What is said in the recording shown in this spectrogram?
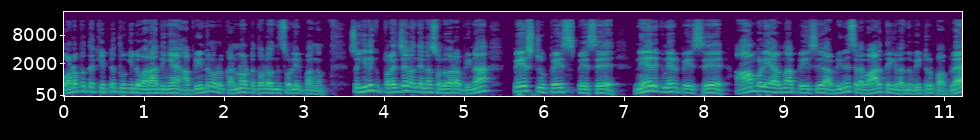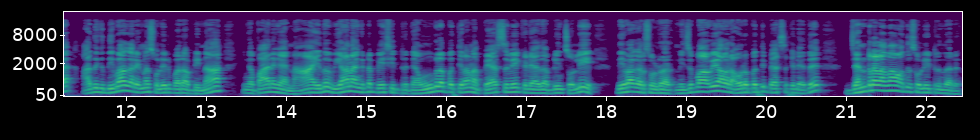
தொடப்பத்தை கிட்ட தூக்கிட்டு வராதீங்க அப்படின்ற ஒரு கண்ணோட்டத்தோடு வந்து சொல்லியிருப்பாங்க. ஸோ இதுக்கு பிரஜன் வந்து என்ன சொல்லுவார் அப்படின்னா பேஸ் டு பேஸ் பேசு நேருக்கு நேர் பேசு ஆம்பளையாக இருந்தால் பேசு அப்படின்னு சில வார்த்தைகளை வந்து விட்டுருப்பாப்புல அதுக்கு திவாகர் என்ன சொல்லியிருப்பார் அப்படின்னா இங்கே பாருங்கள் நான் ஏதோ வியானாங்கிட்ட பேசிகிட்டு இருக்கேன். உங்களை பற்றிலாம் நான் பேசவே கிடையாது அப்படின்னு சொல்லி திவாகர் சொல்கிறார் நிஜமாகவே அவர் அவரை பற்றி பேச கிடையாது. ஜென்ரலாக தான் வந்து சொல்லிட்டு இருந்தார்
